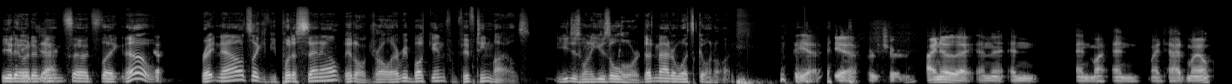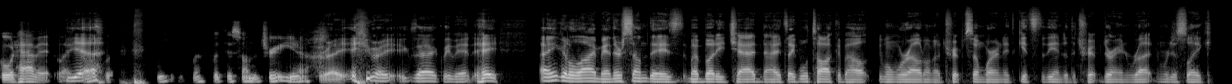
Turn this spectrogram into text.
You know what I mean? So it's like, no, Yep. right now it's like if you put a scent out, it'll draw every buck in from 15 miles. You just want to use a lure. Doesn't matter what's going on. Yeah. Yeah. For sure. I know that. And and and my and my dad, my uncle would have it. Like, Yeah. "Oh, put, put- put this on the tree. You know. Right, right, exactly, man. Hey, I ain't gonna lie, man. There's some days my buddy Chad and I, it's like we'll talk about when we're out on a trip somewhere and it gets to the end of the trip during rut, and we're just like,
